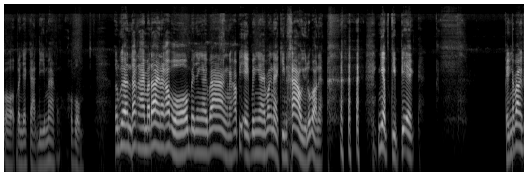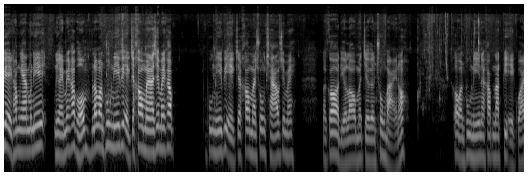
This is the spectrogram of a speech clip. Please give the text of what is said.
ก็บรรยากาศดีมากครับผมเพื่อนๆทักทายมาได้นะครับ ผมเป็นยังไงบ้างนะครับ พี่เอกเป็นไงบ้างเนี่ยกินข้าวอยู่หรือเปล่าเนี่ย เงียบกิบพี่เอก เป็นไงบ้างพี่เอกทำงานวันนี้เหนื่อยไหมครับผม แล้ววันพรุ่งนี้พี่เอกจะเข้ามาใช่ไหมครับพรุ่งนี้พี่เอกจะเข้ามาช่วงเช้าใช่ไหมแล้วก็เดี๋ยวเรามาเจอกันช่วงบ่ายเนาะก็วันพรุ่งนี้นะครับ นัดพี่เอกไว้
